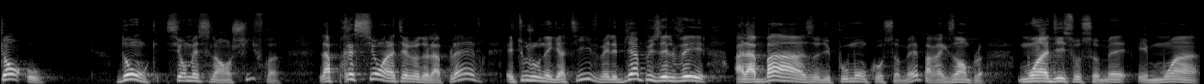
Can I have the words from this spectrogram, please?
qu'en haut. Donc, si on met cela en chiffres, la pression à l'intérieur de la plèvre est toujours négative, mais elle est bien plus élevée à la base du poumon qu'au sommet, par exemple moins 10 au sommet et moins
